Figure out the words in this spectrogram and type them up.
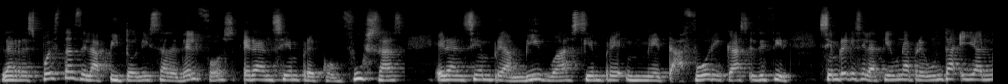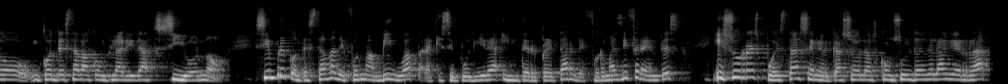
las respuestas de la pitonisa de Delfos eran siempre confusas, eran siempre ambiguas, siempre metafóricas, es decir, siempre que se le hacía una pregunta ella no contestaba con claridad sí o no, siempre contestaba de forma ambigua para que se pudiera interpretar de formas diferentes y sus respuestas en el caso de las consultas de la guerra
